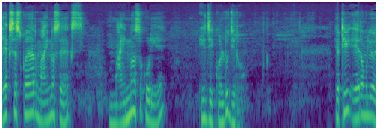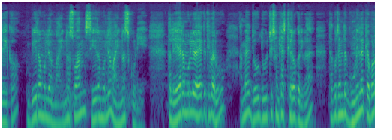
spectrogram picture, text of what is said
x square minus x minus କୋଡ଼ିଏ ଇଜ୍ ଇକ୍ୱାଲ୍ ଟୁ ଜିରୋ ଏଠି ଏର ମୂଲ୍ୟ ଏକ ବିର ମୂଲ୍ୟ ମାଇନସ୍ ୱାନ୍ ସିର ମୂଲ୍ୟ ମାଇନସ୍ କୋଡ଼ିଏ ତାହେଲେ ଏର ମୂଲ୍ୟ ଏକ ଥିବାରୁ ଆମେ ଯେଉଁ ଦୁଇଟି ସଂଖ୍ୟା ସ୍ଥିର କରିବା ତାକୁ ଯେମିତି ଗୁଣିଲେ କେବଳ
